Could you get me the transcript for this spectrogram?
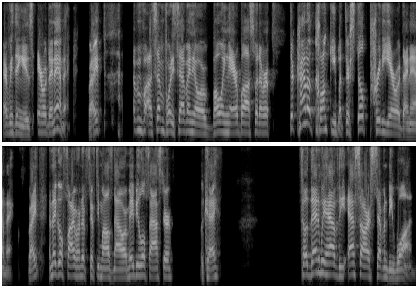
Everything is aerodynamic, right? 747, you know, or Boeing, Airbus, whatever. They're kind of clunky, but they're still pretty aerodynamic, right? And they go 550 miles an hour, maybe a little faster. Okay. So then we have the SR 71.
